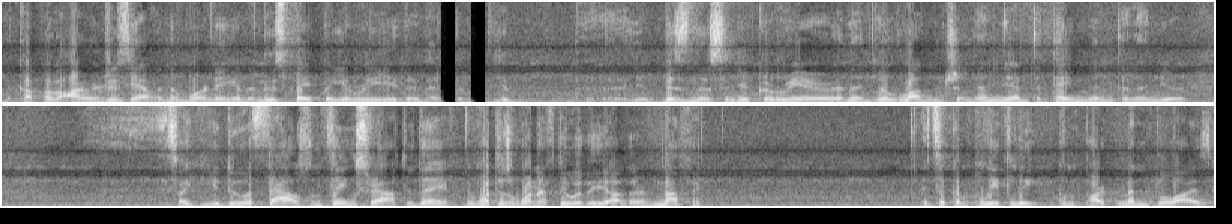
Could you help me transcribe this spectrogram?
The cup of orange juice you have in the morning, and the newspaper you read, and then the, your, uh, your business and your career, and then your lunch, and then your entertainment, and then your. It's like you do a thousand things throughout the day. What does one have to do with the other? Nothing. It's a completely compartmentalized,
